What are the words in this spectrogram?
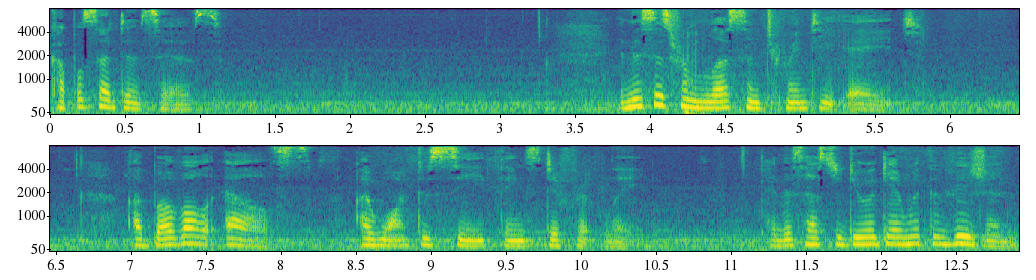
couple sentences. And this is from lesson 28. Above all else, I want to see things differently. Okay, this has to do again with the vision.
